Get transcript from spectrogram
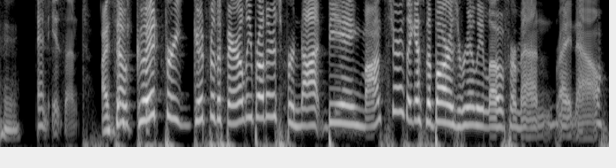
hmm and isn't. I think So good for good for the Farrelly brothers for not being monsters. I guess the bar is really low for men right now.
